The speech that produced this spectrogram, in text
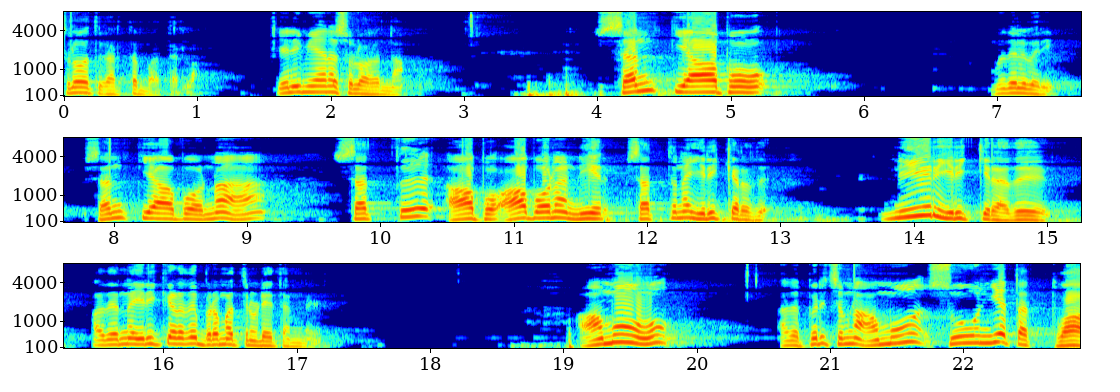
ஸ்லோகத்துக்கு அர்த்தம் பார்த்துடலாம். எளிமையான ஸ்லோகம்தான். சந்தியாபோ. முதல் வரி. சந்தியாபோன்னா சத்து ஆபோ. ஆபோனா நீர். சத்துனா இருக்கிறது. நீர் இருக்கிறது. அது என்ன இருக்கிறது? பிரம்மத்தினுடைய தன்மை. அமு அதை பிரித்தோம்னா அமு சூன்ய தத்வா.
